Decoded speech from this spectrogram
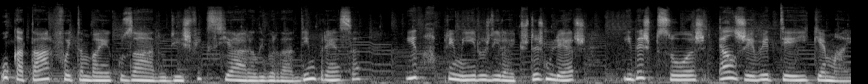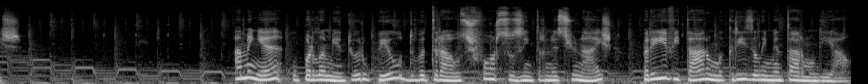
O Qatar foi também acusado de asfixiar a liberdade de imprensa e de reprimir os direitos das mulheres e das pessoas LGBTIQ. Amanhã, o Parlamento Europeu debaterá os esforços internacionais para evitar uma crise alimentar mundial.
